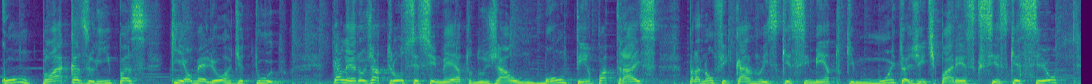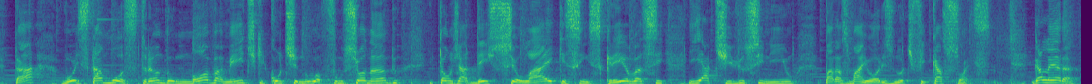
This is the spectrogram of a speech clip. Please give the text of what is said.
com placas limpas, que é o melhor de tudo. Galera, eu já trouxe esse método já um bom tempo atrás, para não ficar no esquecimento que muita gente parece que se esqueceu, tá? Vou estar mostrando novamente que continua funcionando, então já deixe o seu like, se inscreva-se e ative o sininho para as maiores notificações. Galera,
